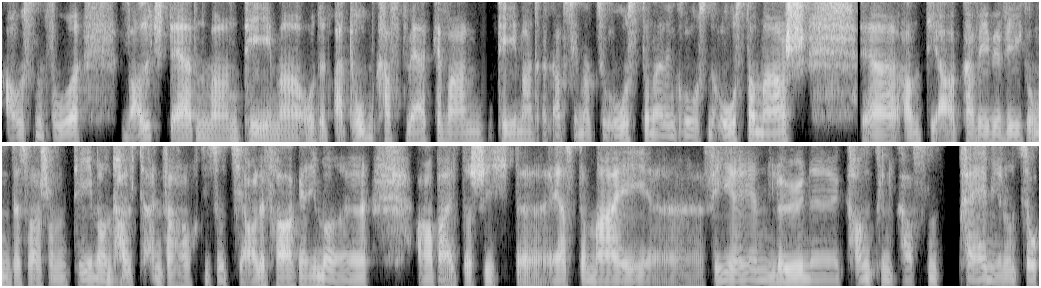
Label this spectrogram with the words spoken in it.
außen vor. Waldsterben war ein Thema oder Atomkraftwerke waren ein Thema. Da gab es immer zu Ostern einen großen Ostermarsch der Anti-AKW-Bewegung. Das war schon ein Thema und halt einfach auch die soziale soziale Frage immer. Äh, Arbeiterschicht, äh, 1. Mai, äh, Ferien, Löhne, Krankenkassen, Prämien und so.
